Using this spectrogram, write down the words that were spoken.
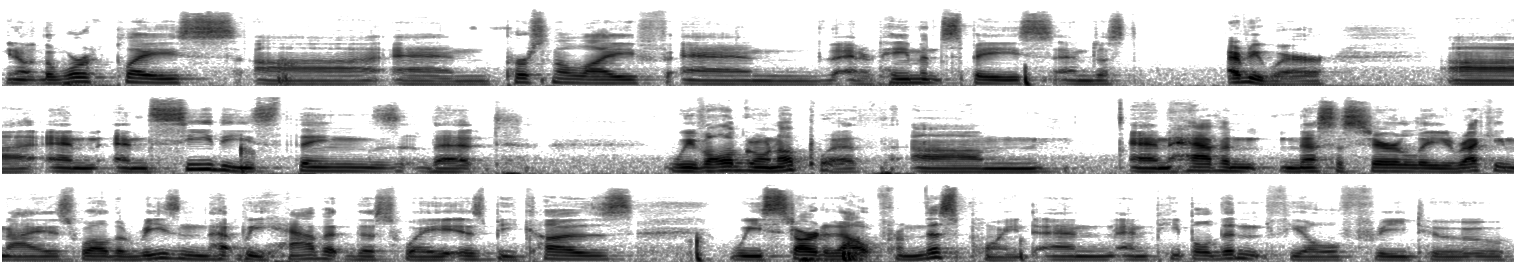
You know, the workplace uh, and personal life and the entertainment space and just everywhere, uh, and and see these things that we've all grown up with. Um, and haven't necessarily recognized well the reason that we have it this way is because we started out from this point and and people didn't feel free to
